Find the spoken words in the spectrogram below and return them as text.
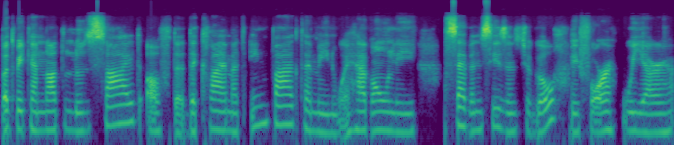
but we cannot lose sight of the, the climate impact. I mean, we have only seven seasons to go before we are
